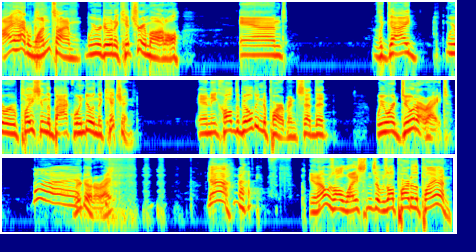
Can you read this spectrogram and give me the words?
I had one time we were doing a kitchen remodel and the guy, we were replacing the back window in the kitchen. And he called the building department said that we weren't doing it right. what? We are doing it right. Yeah. Nice. You know, it was all licensed. It was all part of the plan.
